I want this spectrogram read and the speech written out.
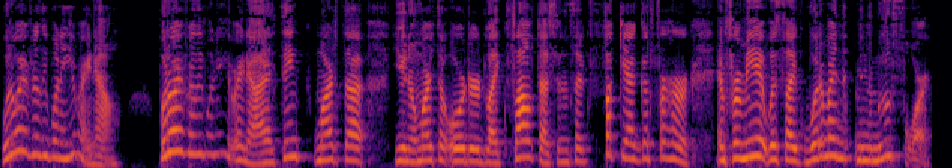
what do I really want to eat right now? What do I really want to eat right now? And I think Martha, you know, Martha ordered like flautas and it's like, fuck yeah, good for her. And for me, it was like, what am I in the mood for?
